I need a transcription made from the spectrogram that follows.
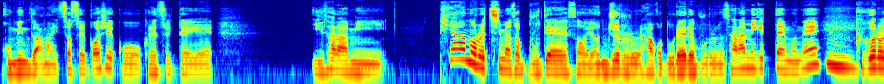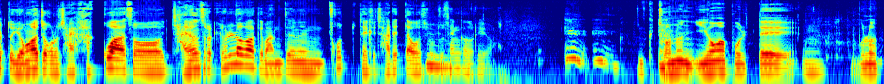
고민도 아마 있었을 것이고 그랬을 때에 이 사람이 피아노를 치면서 무대에서 연주를 하고 노래를 부르는 사람이기 때문에 음. 그거를 또 영화적으로 잘 갖고 와서 자연스럽게 흘러가게 만드는 것도 되게 잘했다고 저도 음. 생각을 해요. 그 저는 이 영화 볼때 음. 물론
